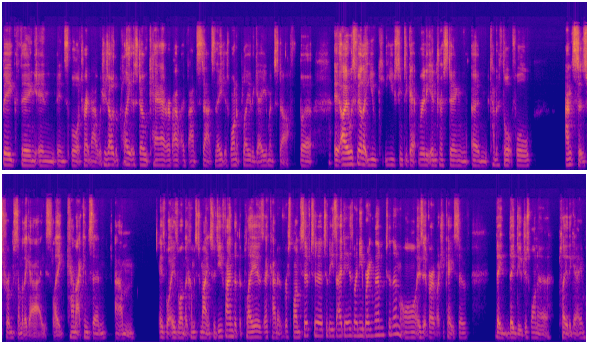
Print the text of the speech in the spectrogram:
big thing in in sports right now, which is oh the players don't care about advanced stats; they just want to play the game and stuff. But it, I always feel like you you seem to get really interesting and kind of thoughtful answers from some of the guys, like Cam Atkinson. Um, is what is one that comes to mind. So do you find that the players are kind of responsive to to these ideas when you bring them to them, or is it very much a case of they they do just want to play the game?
